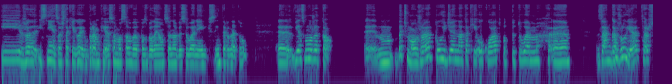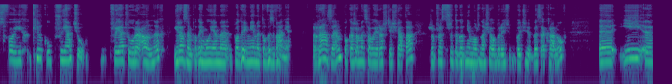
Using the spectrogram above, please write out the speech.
I że istnieje coś takiego jak bramki SMS-owe pozwalające na wysyłanie ich z internetu. Więc może to. Być może pójdzie na taki układ pod tytułem zaangażuje też swoich kilku przyjaciół przyjaciół realnych i razem podejmujemy, podejmiemy to wyzwanie. Razem pokażemy całej reszcie świata, że przez trzy tygodnie można się obryć być bez ekranów. E, I e,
